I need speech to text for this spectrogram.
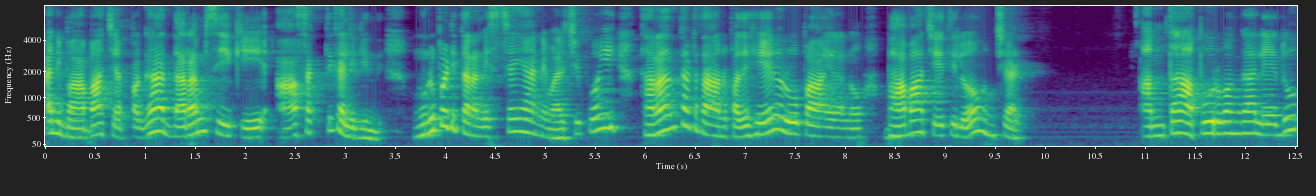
అని బాబా చెప్పగా ధరంసీకి ఆసక్తి కలిగింది. మునుపటి తన నిశ్చయాన్ని మర్చిపోయి తనంతట తాను పదిహేను రూపాయలను బాబా చేతిలో ఉంచాడు. అంతా అపూర్వంగా లేదు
